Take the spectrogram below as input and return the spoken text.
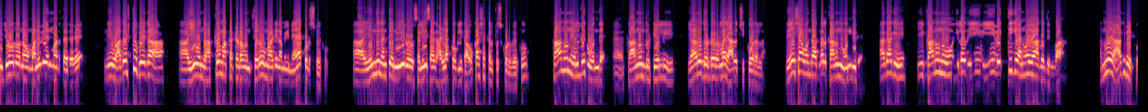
ನಿಜವಾಗ್ಲು ನಾವು ಮನವಿ ಏನ್ ಮಾಡ್ತಾ ಇದ್ದೇವೆ, ನೀವು ಆದಷ್ಟು ಬೇಗ ಈ ಒಂದು ಅಕ್ರಮ ಕಟ್ಟಡವನ್ನು ತೆರವು ಮಾಡಿ ನಮಗೆ ನ್ಯಾಯ ಕೊಡಿಸ್ಬೇಕು. ಎಂದಿನಂತೆ ನೀರು ಸಲೀಸಾಗಿ ಹಳ್ಳಕ್ಕೆ ಹೋಗ್ಲಿಕ್ಕೆ ಅವಕಾಶ ಕಲ್ಪಿಸ್ಕೊಡ್ಬೇಕು. ಕಾನೂನು ಎಲ್ರಿಗೂ ಒಂದೇ. ಕಾನೂನು ದೃಷ್ಟಿಯಲ್ಲಿ ಯಾರು ದೊಡ್ಡವರಲ್ಲ, ಯಾರು ಚಿಕ್ಕವರಲ್ಲ. ದೇಶ ಒಂದಾದ್ಮೇಲೆ ಕಾನೂನು ಒಂದಿದೆ. ಹಾಗಾಗಿ ಈ ಕಾನೂನು ಇಲ್ಲದ ಈ ಈ ವ್ಯಕ್ತಿಗೆ ಅನ್ವಯ ಆಗೋದಿಲ್ವಾ? ಅನ್ವಯ ಆಗಬೇಕು.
